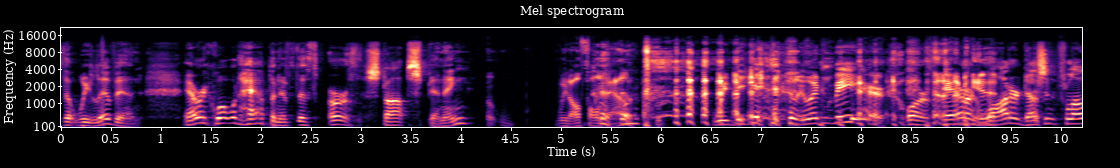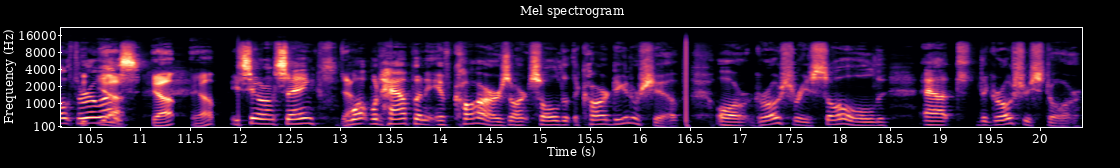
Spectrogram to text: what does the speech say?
that we live in. Eric, what would happen if the earth stopped spinning? We'd all fall down. We'd be, we wouldn't be here. Or if air and water doesn't flow through yeah. us. Yep, yep. You see what I'm saying? What would happen if cars aren't sold at the car dealership or groceries sold at the grocery store?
